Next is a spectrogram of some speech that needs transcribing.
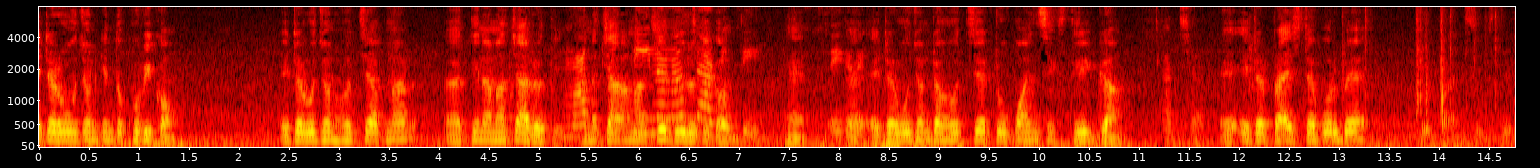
এটার ওজন কিন্তু খুবই কম। এটার ওজন হচ্ছে আপনার তিন আনা চার রতি মানে চার আনার চেয়ে দুই রতি কম। হ্যাঁ। এটার ওজনটা হচ্ছে two point six three gram. আচ্ছা। এটার প্রাইসটা পড়বে 2.63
